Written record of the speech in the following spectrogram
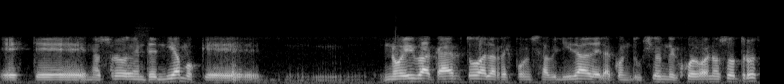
este, nosotros entendíamos que no iba a caer toda la responsabilidad de la conducción del juego a nosotros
